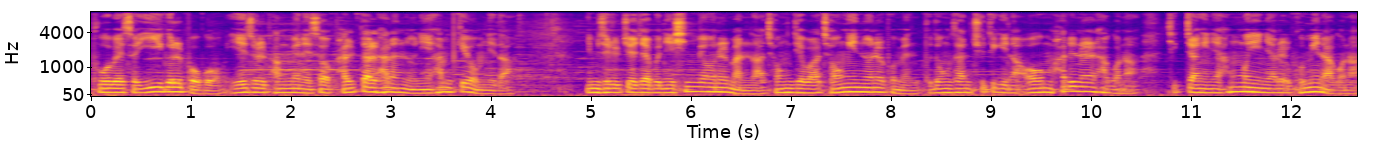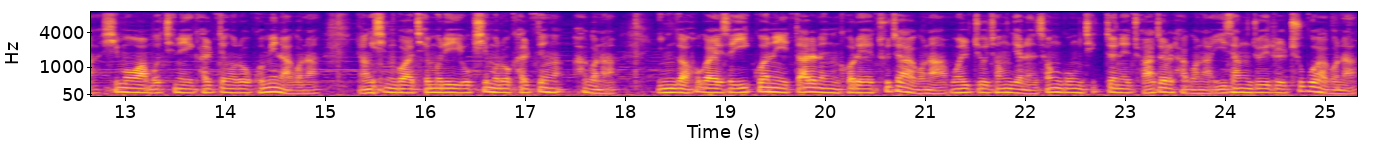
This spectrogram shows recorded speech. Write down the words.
부업에서 이익을 보고 예술 방면에서 발달하는 운이 함께 옵니다. 임술일죄자분이 신묘운을 만나 정제와 정인운을 보면 부동산 취득이나 어음 할인을 하거나 직장인이 학문이냐를 고민하거나 시모와 모친의 갈등으로 고민하거나 양심과 재물이 욕심으로 갈등하거나 인가 호가에서 이권이 따르는 거래에 투자하거나 월주 정제는 성공 직전에 좌절하거나 이상주의를 추구하거나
